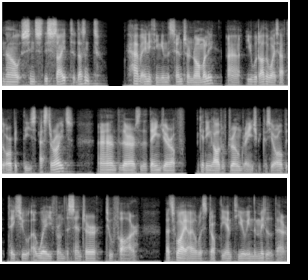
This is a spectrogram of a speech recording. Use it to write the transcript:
Now, since this site doesn't have anything in the center normally, uh, you would otherwise have to orbit these asteroids, and there's the danger of getting out of drone range because your orbit takes you away from the center too far. That's why I always drop the MTU in the middle there.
